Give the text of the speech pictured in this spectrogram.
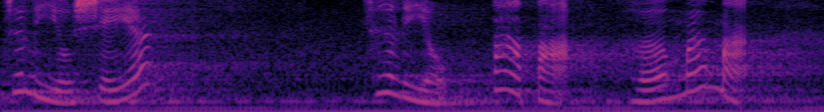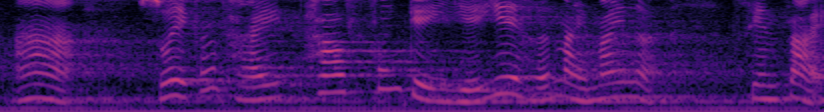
这里有谁呀？这里有爸爸和妈妈啊，所以刚才他分给爷爷和奶奶了。现在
